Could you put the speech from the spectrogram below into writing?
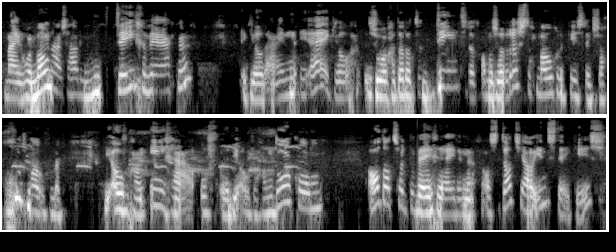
mijn hormoonhuishouding niet tegenwerken. Ik wil, daarin, hè, ik wil zorgen dat het dient, dat het allemaal zo rustig mogelijk is, dat ik zo goed mogelijk die overgang inga of uh, die overgang doorkom. Al dat soort beweegredenen, als dat jouw insteek is,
